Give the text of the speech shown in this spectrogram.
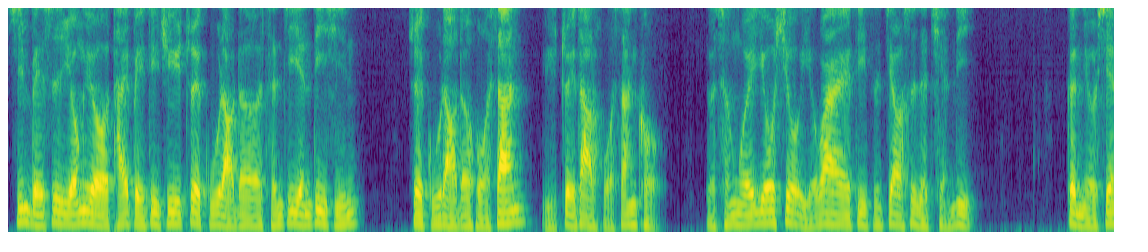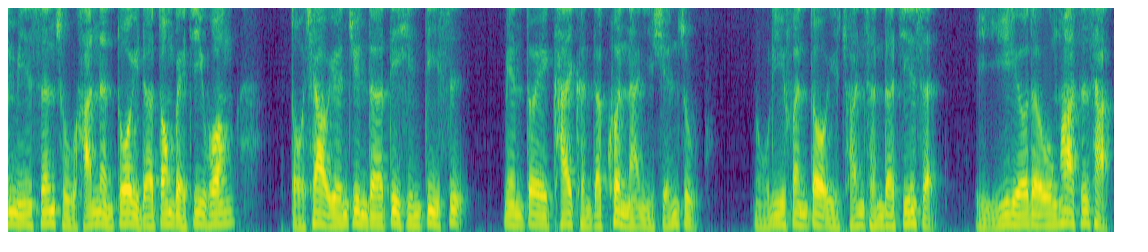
新北市拥有台北地区最古老的沉积岩地形、最古老的火山与最大的火山口，有成为优秀野外地质教室的潜力，更有鲜明身处寒冷多雨的东北季风、陡峭严峻的地形地势。面对开垦的困难与险阻，努力奋斗与传承的精神，以遗留的文化资产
